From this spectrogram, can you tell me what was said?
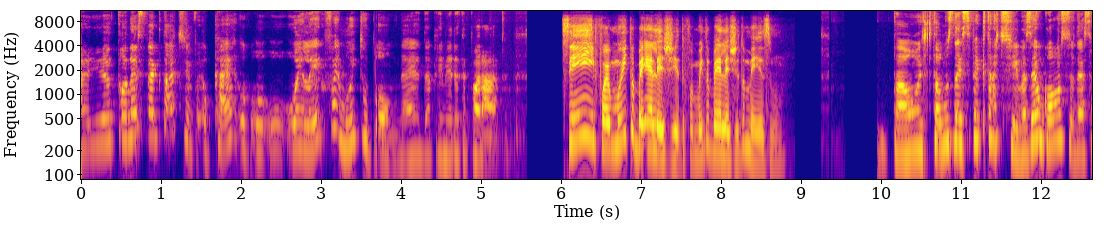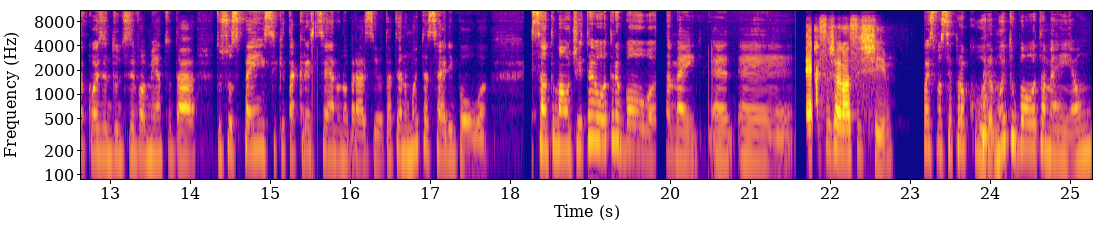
Aí eu tô na expectativa. O, o, o, o elenco foi muito bom, né, da primeira temporada. Sim, foi muito bem elegido, foi muito bem elegido mesmo. Então, estamos na expectativas. Eu gosto dessa coisa do desenvolvimento da, do suspense que está crescendo no Brasil. Está tendo muita série boa. Santo Maldito é outra boa também. É, é... Essa eu já não assisti. Depois você procura. Muito boa também. É um,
